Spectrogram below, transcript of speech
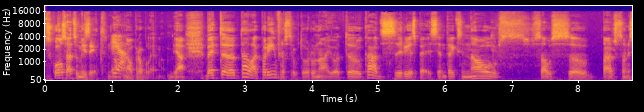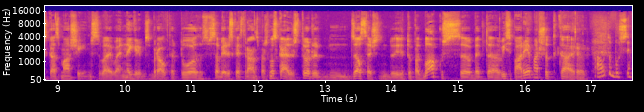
skolas vecuma iziet. Nav, jā. nav problēma. Jā. Bet uh, tālāk par infrastruktūru runājot, uh, kādas ir iespējas, ja teiksim, nav savas uh, personiskās mašīnas vai, vai negribas braukt ar to sabiedriskais transports. Nu, skaidrs, tur dzelzceļš ir turpat blakus, bet vispārējie maršruti kā ir? Autobusi.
